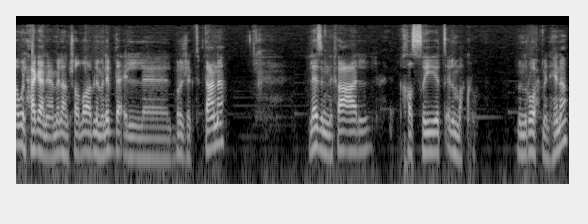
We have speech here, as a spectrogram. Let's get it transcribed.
أول حاجة هنعملها إن شاء الله قبل ما نبدأ ال project بتاعنا. لازم نفعل خاصية ال macro. بنروح من هنا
